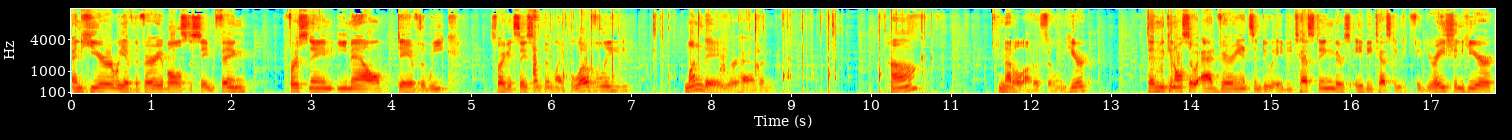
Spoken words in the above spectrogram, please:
And here we have the variables, the same thing. First name, email, day of the week. So I could say something like, lovely Monday we're having. Huh? And that'll autofill in here. Then we can also add variants and do A-B testing. There's A-B testing configuration here,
